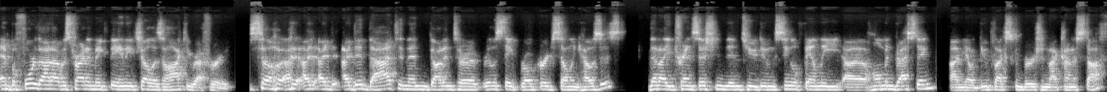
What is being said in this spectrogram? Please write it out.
And before that, I was trying to make the NHL as a hockey referee. So I, I, I did that and then got into real estate brokerage selling houses. Then I transitioned into doing single family uh, home investing, um, you know, duplex conversion, that kind of stuff.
